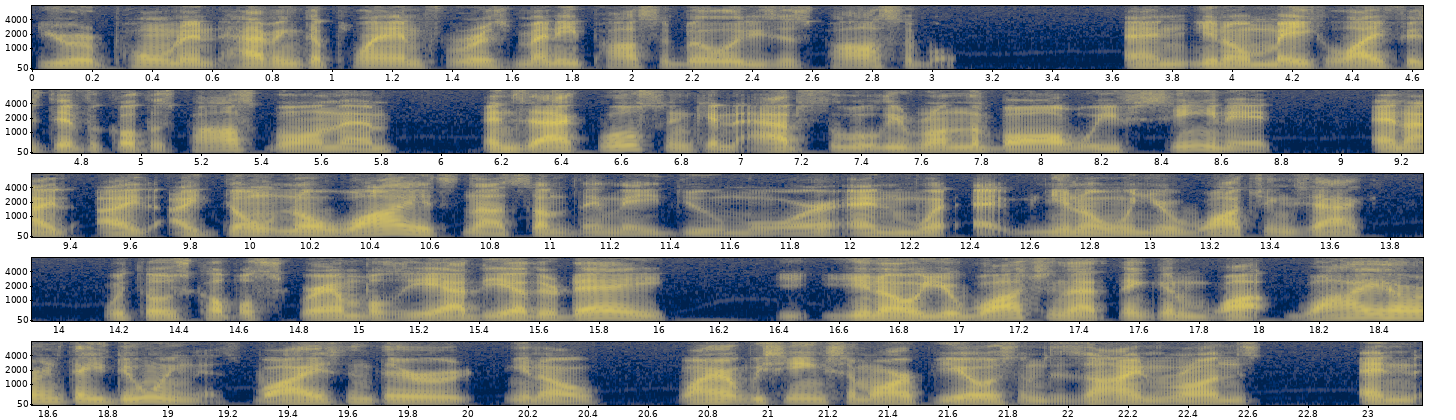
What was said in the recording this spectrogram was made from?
your opponent having to plan for as many possibilities as possible and, you know, make life as difficult as possible on them. And Zach Wilson can absolutely run the ball. We've seen it and I, I I don't know why it's not something they do more. And when eh, you know when you're watching Zach with those couple scrambles he had the other day, you, you know you're watching that thinking why why aren't they doing this? Why isn't there you know why aren't we seeing some RPO, some design runs? And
